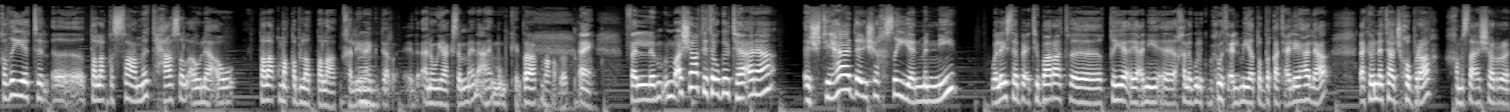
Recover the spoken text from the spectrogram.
قضية ال- الطلاق الصامت حاصل أو لا أو طلاق ما قبل الطلاق خلينا. نقدر إذا أنا وياك سميناها ممكن. طلاق ما قبل الطلاق. أي فالمؤشرات اللي تو قلتها أنا اجتهادا شخصيا مني وليس باعتبارات آه، قيا يعني آه، خل أقول لك بحوث علمية طبقت عليها لا. لكن نتاج خبرة 15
